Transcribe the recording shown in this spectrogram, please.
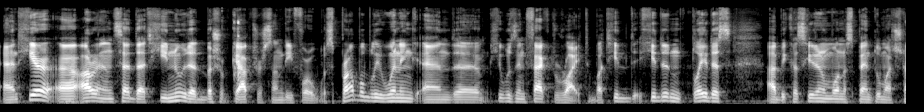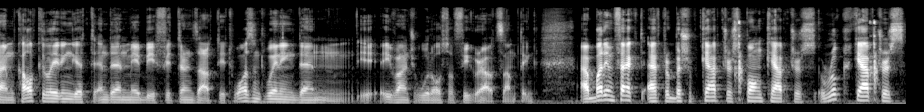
And here uh, Aronian said that he knew that bishop captures on d4 was probably winning and uh, he was in fact right. But he, he didn't play this uh, because he didn't want to spend too much time calculating it and then maybe if it turns out it wasn't winning then Ivanchuk would also figure out something. but in fact after bishop captures, pawn captures, rook captures,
